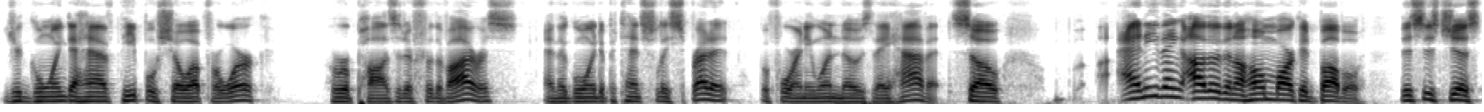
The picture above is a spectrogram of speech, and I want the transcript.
you're going to have people show up for work who are positive for the virus, and they're going to potentially spread it before anyone knows they have it. So, anything other than a home market bubble, this is just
